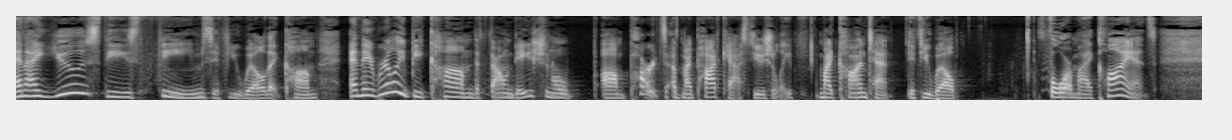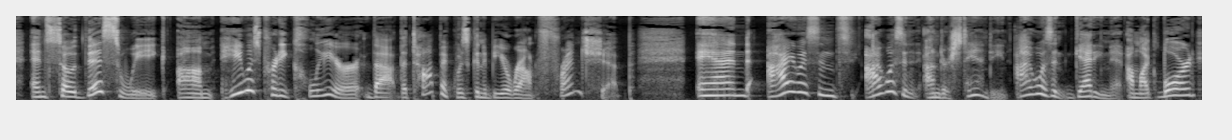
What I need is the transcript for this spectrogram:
And I use these themes, if you will, that come and they really become the foundational um, parts of my podcast, usually, my content, if you will for my clients. And so this week, um, he was pretty clear that the topic was going to be around friendship. And I wasn't, I wasn't understanding. I wasn't getting it. I'm like, Lord,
